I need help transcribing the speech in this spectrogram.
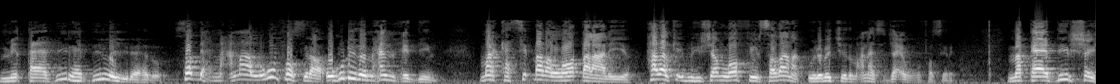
miqaadiir haddii la yidhaahdo saddex macnaa lagu fasiraa uu ku dhida maxamed muxidiin marka si dhaba loo dhalaaliyo hadalka ibnu hishaam loo fiirsadana ulama jeedo macnaha sajaacigu ku fasiray. Maqaadiir shay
